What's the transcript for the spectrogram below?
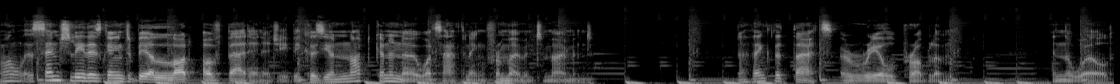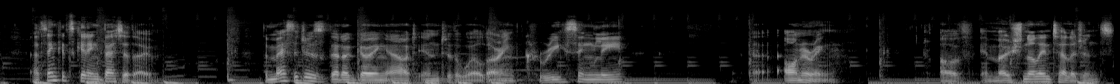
well, essentially, there's going to be a lot of bad energy because you're not going to know what's happening from moment to moment. I think that that's a real problem in the world. I think it's getting better though. The messages that are going out into the world are increasingly uh, honoring of emotional intelligence,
